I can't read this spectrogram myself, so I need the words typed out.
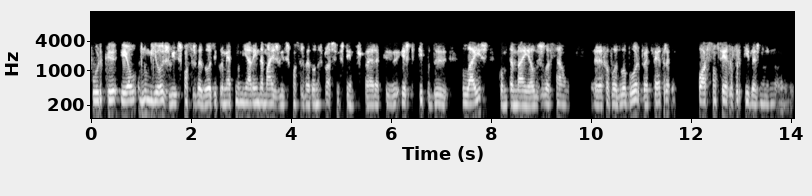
porque ele nomeou juízes conservadores e promete nomear ainda mais juízes conservadores nos próximos tempos, para que este tipo de leis, como também a legislação a favor do aborto, etc., possam ser revertidas no, no,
